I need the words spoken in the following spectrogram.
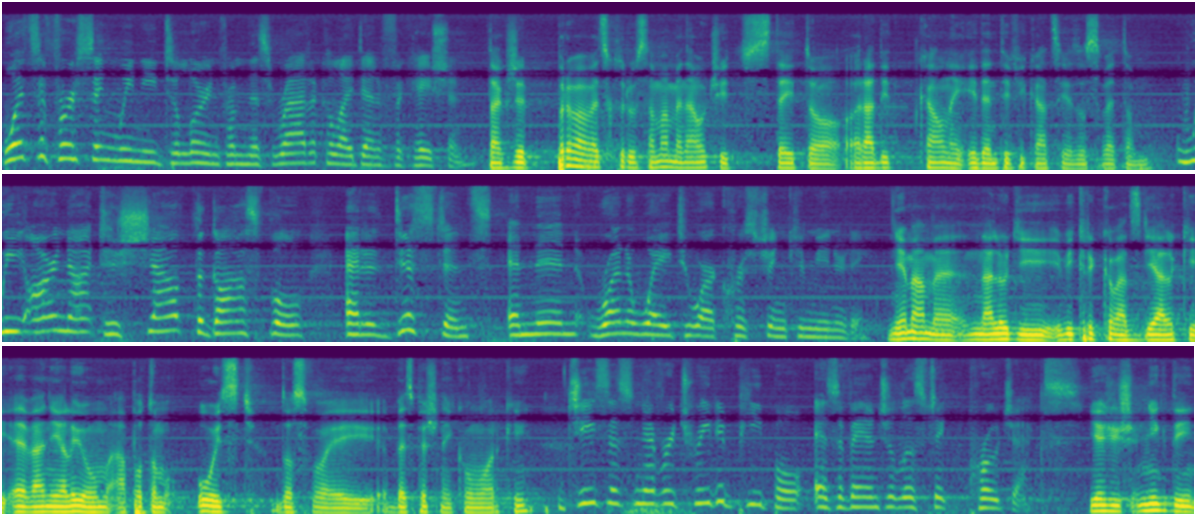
what's the first thing we need to learn from this radical identification? Takže prvá vec, ktorú sa máme naučiť z tejto radikálnej identifikácie so svetom. We are not to shout the gospel at a distance and then run away to our Christian community. Nemáme na ľudí vykrikovať z diaľky evanelium a potom ujsť do svojej bezpečnej komórky. Jesus never treated people as evangelistic projects. Ježiš nikdy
